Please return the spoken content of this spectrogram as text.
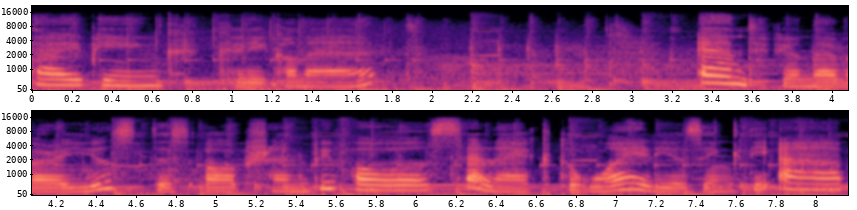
typing, click on it. And if you never used this option before, select while using the app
